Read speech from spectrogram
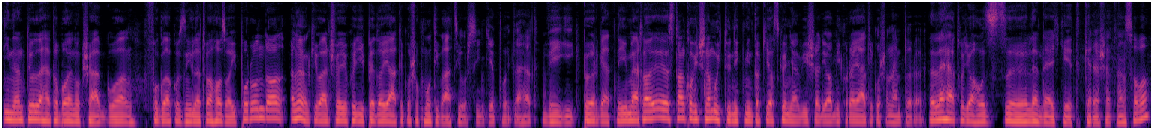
innentől lehet a bajnoksággal foglalkozni, illetve a hazai porondal. Nagyon kíváncsi vagyok, hogy így például a játékosok motivációs szintjét hogy lehet végig pörgetni, mert a Stankovics nem úgy tűnik, mint aki azt könnyen viseli, amikor a játékosa nem pörög. Lehet, hogy ahhoz ö, lenne egy-két keresetlen szava,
